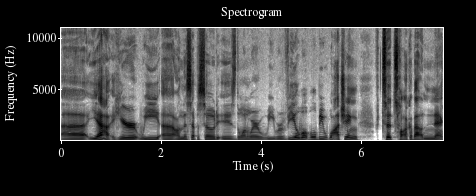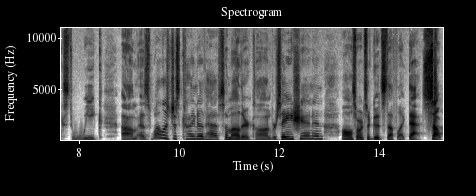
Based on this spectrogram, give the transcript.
Uh, yeah, here we uh, on this episode is the one where we reveal what we'll be watching to talk about next week, um, as well as just kind of have some other conversation and all sorts of good stuff like that. So,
